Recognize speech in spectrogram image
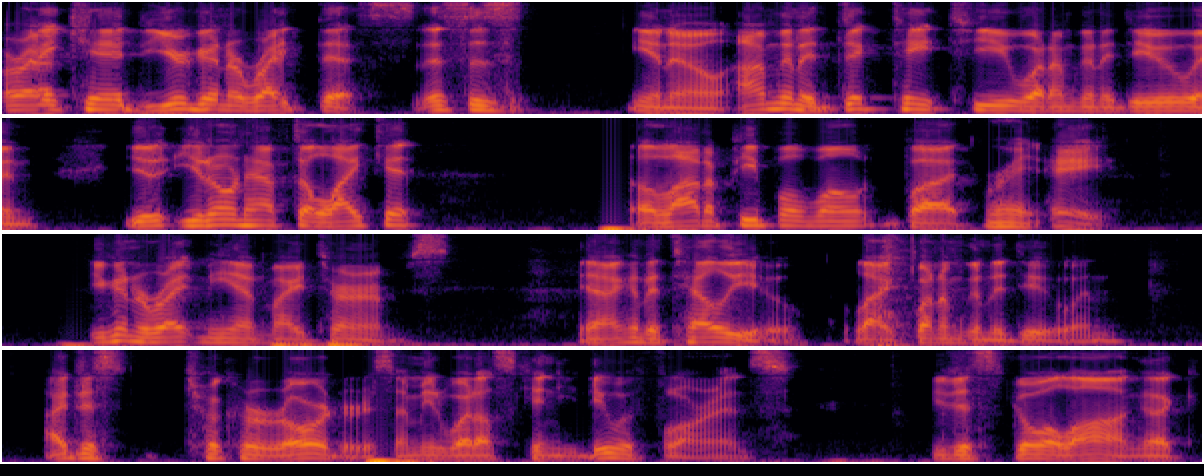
All right, kid, you're gonna write this. This is, you know, I'm gonna dictate to you what I'm gonna do, and you you don't have to like it. A lot of people won't, but Right. hey, you're gonna write me on my terms. Yeah, I'm gonna tell you like what I'm gonna do. And I just took her orders. I mean, what else can you do with Florence? You just go along. Like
